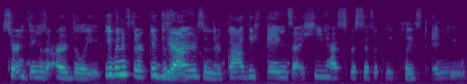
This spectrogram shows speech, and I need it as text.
certain things are delayed, even if they're good desires yeah. and they're godly things that He has specifically placed in you.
